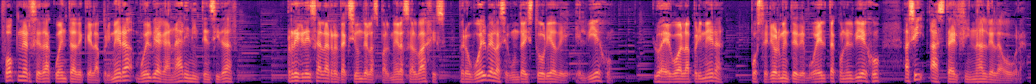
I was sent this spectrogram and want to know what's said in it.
Faulkner se da cuenta de que la primera vuelve a ganar en intensidad. Regresa a la redacción de Las Palmeras Salvajes, pero vuelve a la segunda historia de El Viejo, luego a la primera, posteriormente de vuelta con el viejo, así hasta el final de la obra.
